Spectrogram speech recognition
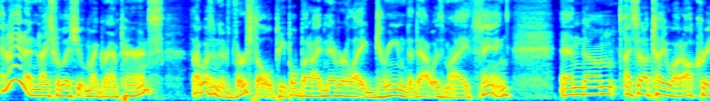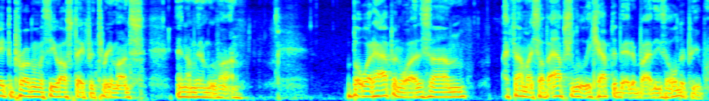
And I had a nice relationship with my grandparents. I wasn't adverse to old people, but I never like dreamed that that was my thing. And um, I said, I'll tell you what, I'll create the program with you. I'll stay for three months and I'm going to move on. But what happened was um, I found myself absolutely captivated by these older people.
